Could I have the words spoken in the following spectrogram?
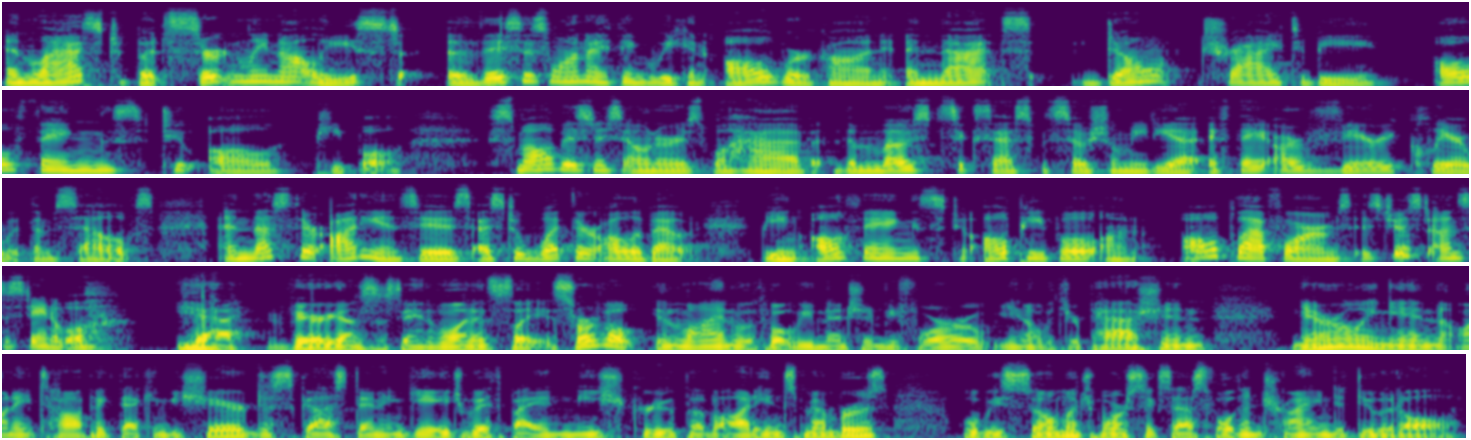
And last but certainly not least, this is one I think we can all work on, and that's don't try to be all things to all people. Small business owners will have the most success with social media if they are very clear with themselves and thus their audiences as to what they're all about. Being all things to all people on all platforms is just unsustainable. Yeah, very unsustainable. And it's like sort of in line with what we mentioned before, you know, with your passion, narrowing in on a topic that can be shared, discussed, and engaged with by a niche group of audience members will be so much more successful than trying to do it all.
